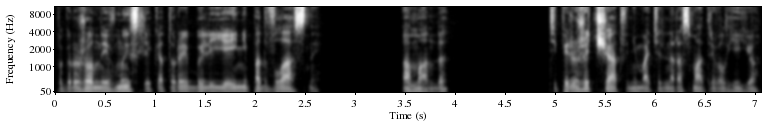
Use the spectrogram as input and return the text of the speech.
погруженный в мысли, которые были ей неподвластны. «Аманда?» Теперь уже Чат внимательно рассматривал ее.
